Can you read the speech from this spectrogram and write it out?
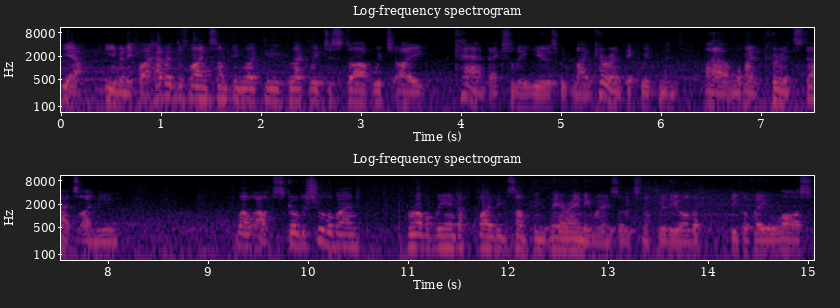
Yeah, even if I happen to find something like the Black Witch's Staff, which I can't actually use with my current equipment, uh, my current stats, I mean, well, I'll just go to Shulva and probably end up finding something there anyway, so it's not really all that big of a loss.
